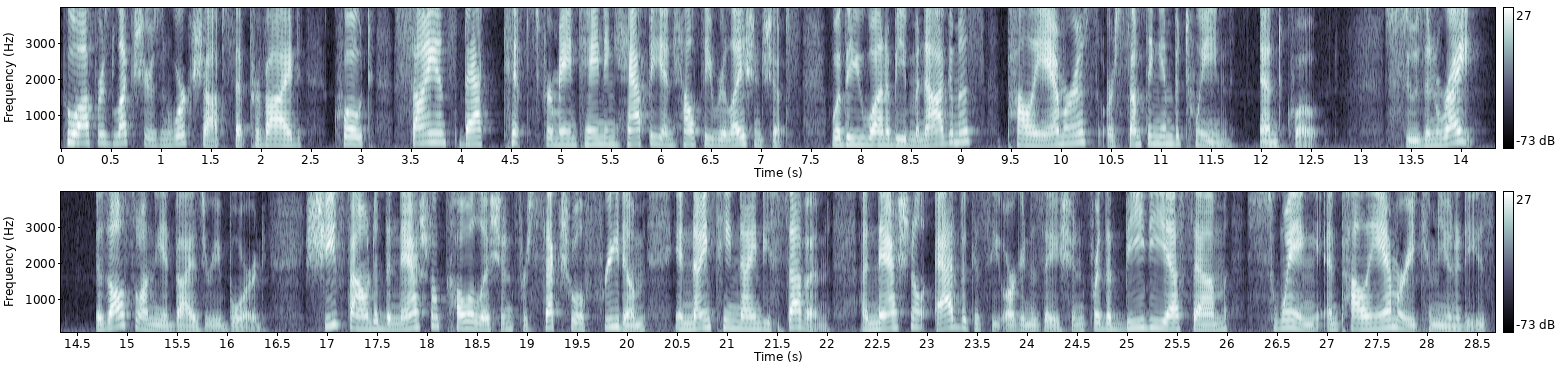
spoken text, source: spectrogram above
who offers lectures and workshops that provide quote, science backed tips for maintaining happy and healthy relationships, whether you want to be monogamous, polyamorous, or something in between, end quote. Susan Wright is also on the advisory board. She founded the National Coalition for Sexual Freedom in 1997, a national advocacy organization for the BDSM, swing, and polyamory communities,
